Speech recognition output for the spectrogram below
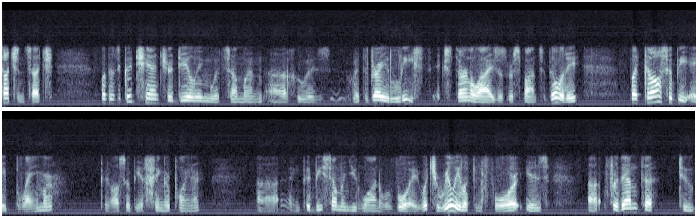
such and such. Well, there's a good chance you're dealing with someone uh, who is, who at the very least, externalizes responsibility, but could also be a blamer, could also be a finger pointer, uh, and could be someone you'd want to avoid. What you're really looking for is uh, for them to, to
